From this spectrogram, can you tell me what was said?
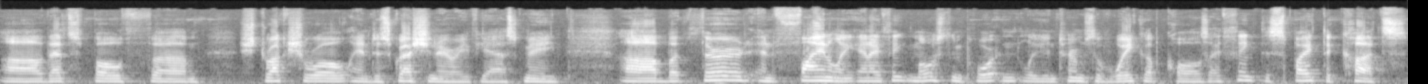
Uh, That's both um, structural and discretionary, if you ask me. Uh, But third and finally, and I think most importantly, in terms of wake-up calls, I think despite the cuts,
